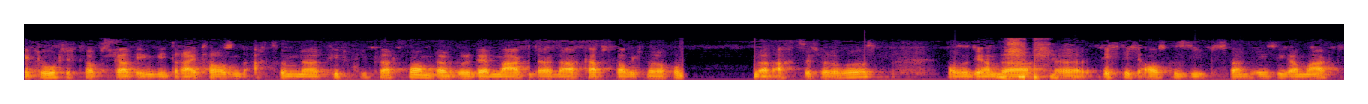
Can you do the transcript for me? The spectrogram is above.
Anekdote, ich glaube, es gab irgendwie 3800 P2P-Plattformen, dann wurde der Markt, danach gab es, glaube ich, nur noch 180 oder sowas. Also die haben da äh, richtig ausgesiebt, das war ein riesiger Markt.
